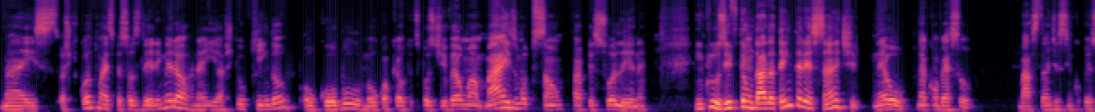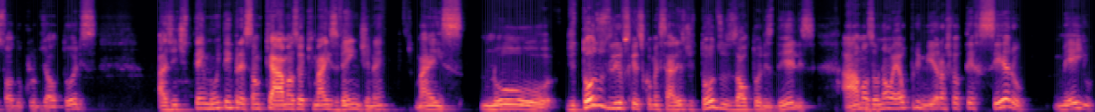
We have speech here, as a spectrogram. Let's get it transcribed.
Mas acho que quanto mais pessoas lerem, melhor, né? E acho que o Kindle, ou o Kobo, ou qualquer outro dispositivo é uma mais uma opção para a pessoa ler, né? Inclusive, tem um dado até interessante, né? Eu né, converso bastante assim com o pessoal do Clube de Autores, a gente tem muita impressão que a Amazon é que mais vende, né? Mas no de todos os livros que eles comercializam, de todos os autores deles, a Amazon não é o primeiro, acho que é o terceiro meio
